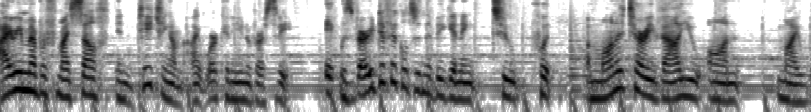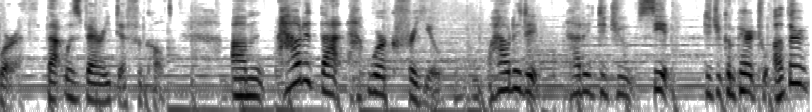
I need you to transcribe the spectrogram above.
I remember for myself in teaching, um, I work in a university, it was very difficult in the beginning to put a monetary value on my worth. That was very difficult. Um, how did that work for you? How did it? How did did you see it? Did you compare it to other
